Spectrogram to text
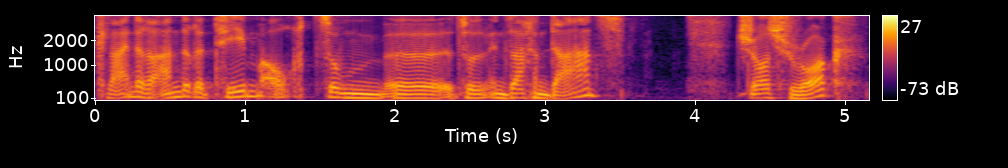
kleinere andere Themen auch zum, äh, zu, in Sachen Darts. Josh Rock,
